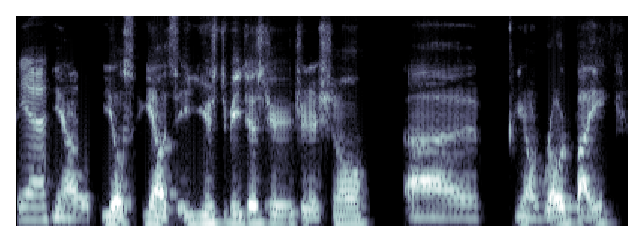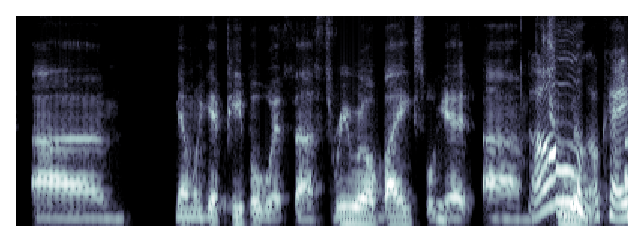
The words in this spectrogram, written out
yeah. you know you'll you know it used to be just your traditional uh you know road bike um then we get people with uh, three wheel bikes. We'll get um, oh, okay, uh,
